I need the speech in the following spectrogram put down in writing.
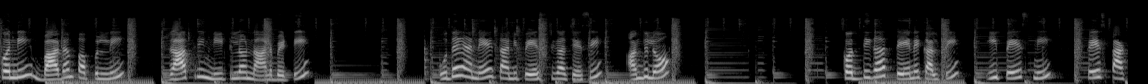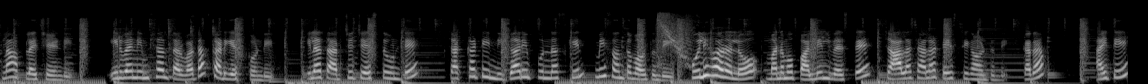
కొన్ని బాదం పప్పుల్ని రాత్రి నీటిలో నానబెట్టి ఉదయాన్నే దాన్ని పేస్ట్గా చేసి అందులో కొద్దిగా తేనె కలిపి ఈ పేస్ట్ని ఫేస్ ప్యాక్లో అప్లై చేయండి. ఇరవై నిమిషాల తర్వాత కడిగేసుకోండి. ఇలా తరచూ చేస్తూ ఉంటే చక్కటి నిగారింపు ఉన్న స్కిన్ మీ సొంతం అవుతుంది. పులిహోరలో మనము పల్లీలు వేస్తే చాలా చాలా టేస్టీగా ఉంటుంది కదా? అయితే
